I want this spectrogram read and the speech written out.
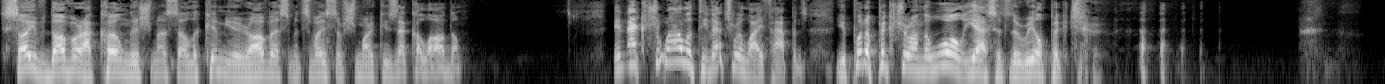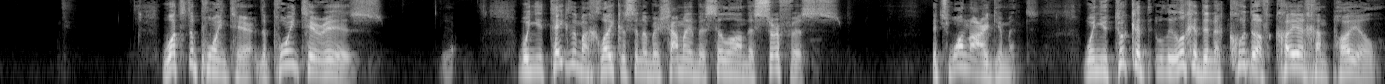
Soiv davar hakol nishmas alakim yirav es of shmar adam. In actuality, that's where life happens. You put a picture on the wall, yes, it's the real picture. What's the point here? The point here is, when you take the machlaikas and the Beshamai Beis Hillel on the surface, it's one argument. When you took it, look at the nakuda of koyach and poil,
